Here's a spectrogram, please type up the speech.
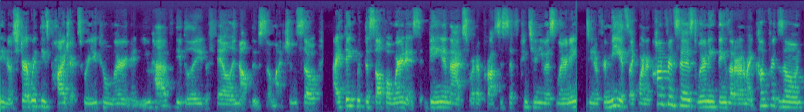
you know start with these projects where you can learn and you have the ability to fail and not lose so much. And so i think with the self-awareness being in that sort of process of continuous learning you know for me it's like going to conferences learning things that are out of my comfort zone.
